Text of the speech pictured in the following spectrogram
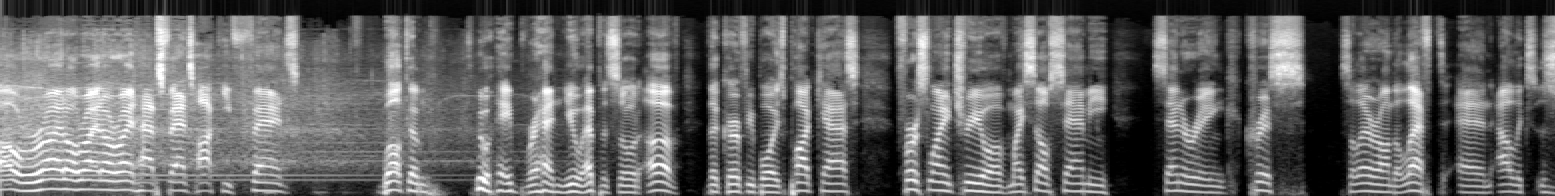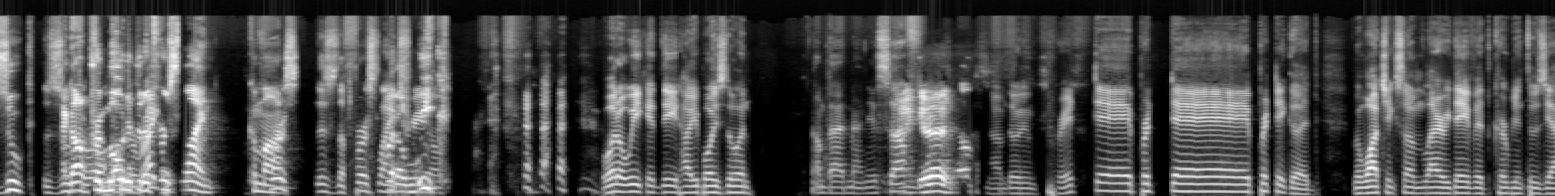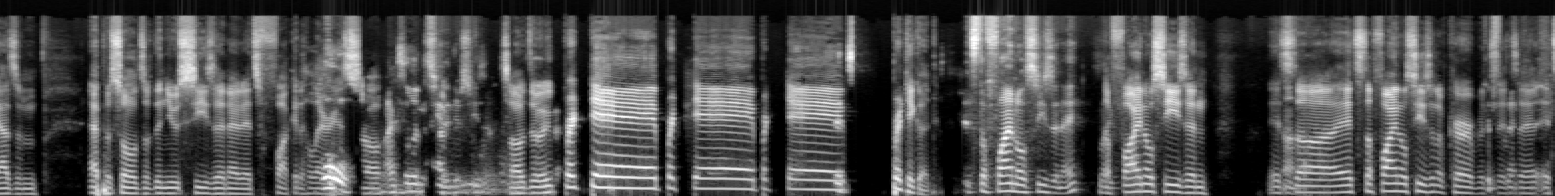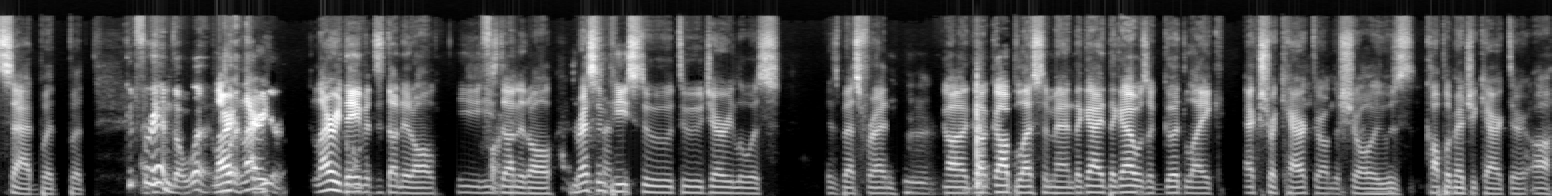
All right, all right, all right, Habs fans, hockey fans. Welcome to a brand new episode of the Curfew Boys podcast. First line trio of myself, Sammy, centering Chris Solera on the left, and Alex Zook. I got promoted to the first line. Come on. First, this is the first line what a trio. week. what a week indeed. How you boys doing? Not bad, man. Yourself? Doing good. I'm doing pretty, pretty, pretty good. Been watching some Larry David Curb Your Enthusiasm episodes of the new season, and it's fucking hilarious. so I still didn't see the new season. So I'm doing pretty, pretty, pretty, It's pretty good. it's the final season, eh? the final season. It's Uh. the it's the final season of Curb. It's Good it's uh, it's sad, but but good for him though. What? Larry- what Larry- Larry. David's done it all. He, he's Fuck. done it all. Rest in peace to to Jerry Lewis, his best friend. Mhm. God, God, God bless him, man. The guy, the guy was a good like extra character on the show. He was complimentary character. Ah,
